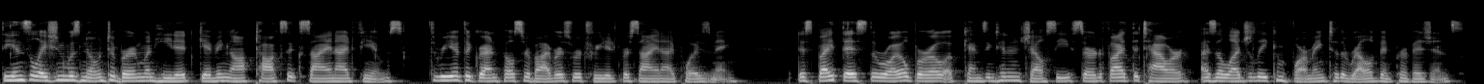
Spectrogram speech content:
The insulation was known to burn when heated, giving off toxic cyanide fumes. Three of the Grenfell survivors were treated for cyanide poisoning. Despite this, the Royal Borough of Kensington and Chelsea certified the tower as allegedly conforming to the relevant provisions.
